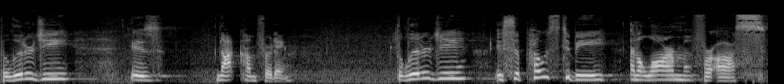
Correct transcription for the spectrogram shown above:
The liturgy is not comforting. The liturgy is supposed to be an alarm for us.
